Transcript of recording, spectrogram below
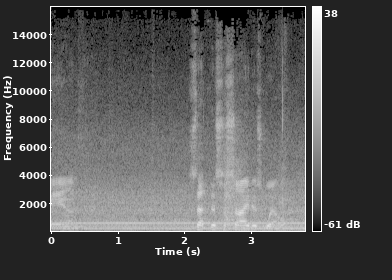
and set this aside as well.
